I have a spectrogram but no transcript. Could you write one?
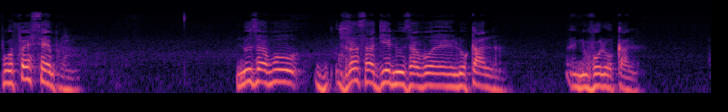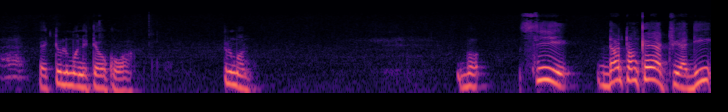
Pour faire simple, nous avons, grâce à Dieu, nous avons un local un nouveau local. Et tout le monde était au courant. Tout le monde. Bon, si dans ton cœur tu as dit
